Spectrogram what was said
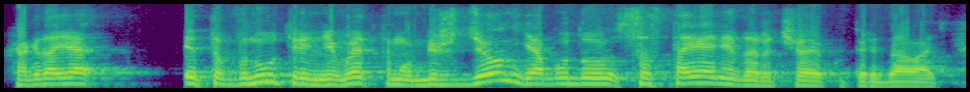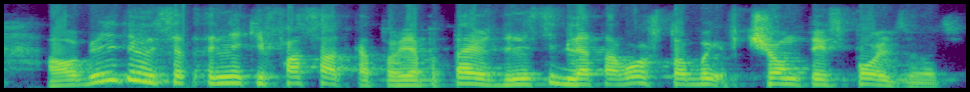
когда я это внутренне в этом убежден, я буду состояние даже человеку передавать. А убедительность – это некий фасад, который я пытаюсь донести для того, чтобы в чем-то использовать.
